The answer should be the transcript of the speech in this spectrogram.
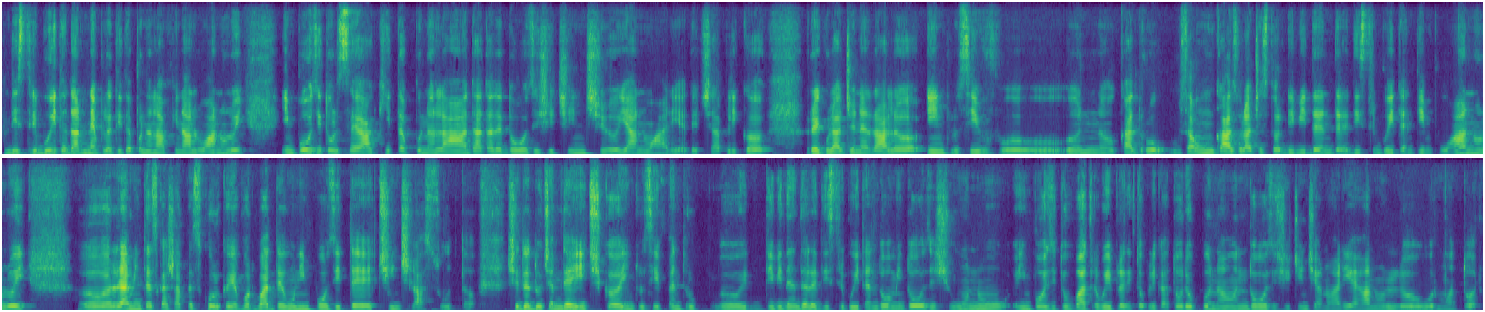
distribuite, dar neplătite până la finalul anului, impozitul se achită până la data de 25 ianuarie. Deci se aplică regula generală inclusiv uh, în cadrul sau în cazul acestor dividende distribuite în timpul anului. Uh, reamintesc așa pe scurt că e vorba de un impozit de 5% și deducem de aici că inclusiv pentru uh, dividendele distribuite în 2021, impozitul va trebui plătit obligatoriu până în 25 ianuarie anul următor.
